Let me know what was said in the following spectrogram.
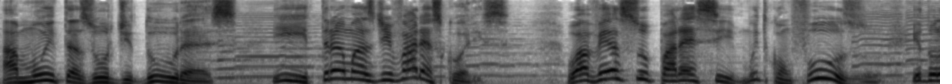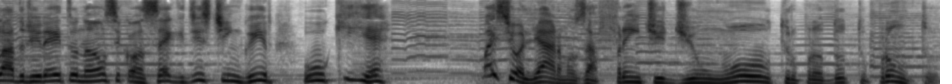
há muitas urdiduras e tramas de várias cores. O avesso parece muito confuso e do lado direito não se consegue distinguir o que é. Mas se olharmos à frente de um outro produto pronto,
